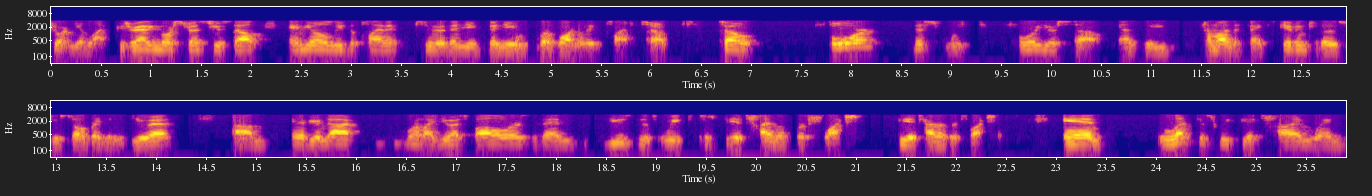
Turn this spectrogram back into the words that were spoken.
shorten your life because you're adding more stress to yourself, and you'll leave the planet sooner than you than you would have wanted to leave the planet. So, so for this week, for yourself, as we come on to Thanksgiving, to those who celebrate in the U.S. Um, and if you're not one of my U.S. followers, then use this week to just be a time of reflection. Be a time of reflection. And let this week be a time when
